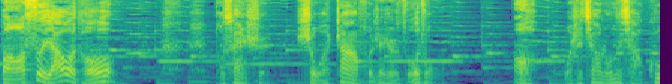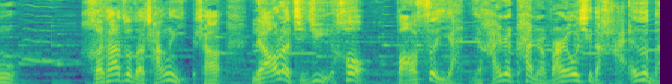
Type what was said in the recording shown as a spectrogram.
宝四摇摇头，不算是。是我丈夫认识左总，哦，我是蛟龙的小姑，和他坐在长椅上聊了几句以后，宝四眼睛还是看着玩游戏的孩子们，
